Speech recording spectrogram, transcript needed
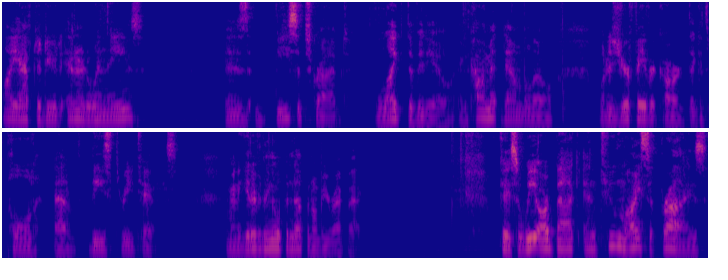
All you have to do to enter to win these is be subscribed, like the video, and comment down below what is your favorite card that gets pulled out of these three tins. I'm going to get everything opened up and I'll be right back. Okay, so we are back, and to my surprise,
